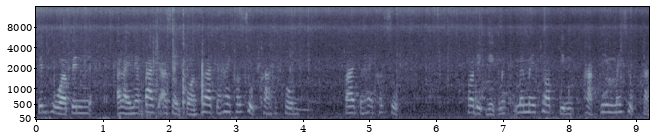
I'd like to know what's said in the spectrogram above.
เป็นถั่วเป็นอะไรเนี่ยป้าจะเอาใส่ก่อนเพื่อจะให้เขาสุกค่ะทุกคน ป้าจะให้เขาสุกพราะเด็กๆไม่ไม่ไม่ชอบกินผักที่ไม่สุกค่ะ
